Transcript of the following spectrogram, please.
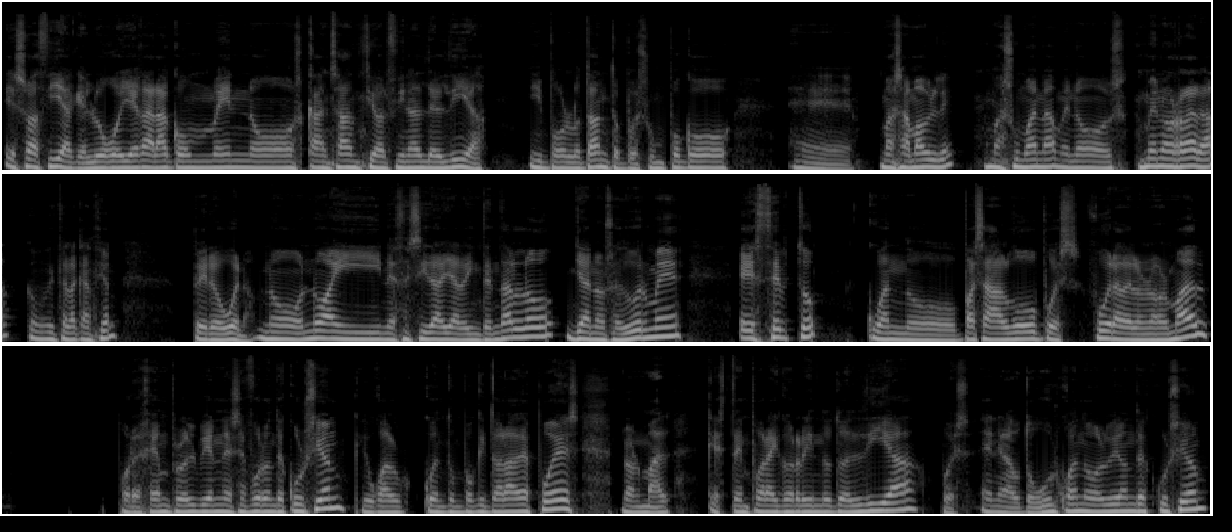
Eso hacía que luego llegara con menos cansancio al final del día y por lo tanto, pues un poco eh, más amable, más humana, menos, menos rara, como dice la canción. Pero bueno, no, no hay necesidad ya de intentarlo, ya no se duerme, excepto cuando pasa algo pues fuera de lo normal. Por ejemplo, el viernes se fueron de excursión, que igual cuento un poquito ahora después. Normal que estén por ahí corriendo todo el día. Pues en el autobús cuando volvieron de excursión,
